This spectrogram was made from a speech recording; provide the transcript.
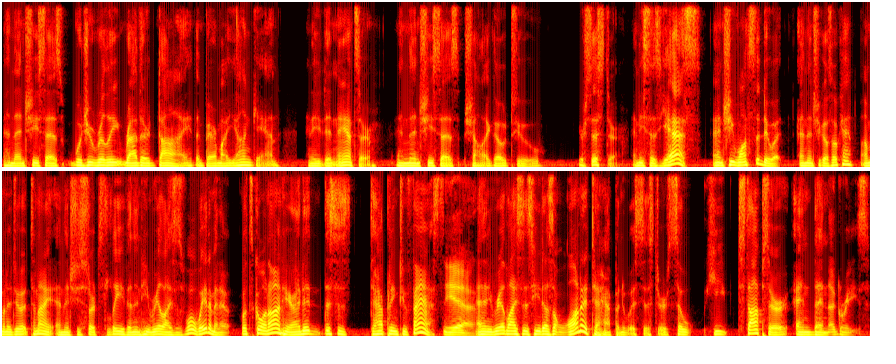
And then she says, Would you really rather die than bear my young Gan? And he didn't answer. And then she says, Shall I go to your sister? And he says, Yes. And she wants to do it. And then she goes, Okay, I'm going to do it tonight. And then she starts to leave. And then he realizes, Whoa, wait a minute. What's going on here? I did, this is happening too fast. Yeah. And he realizes he doesn't want it to happen to his sister. So he stops her and then agrees.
